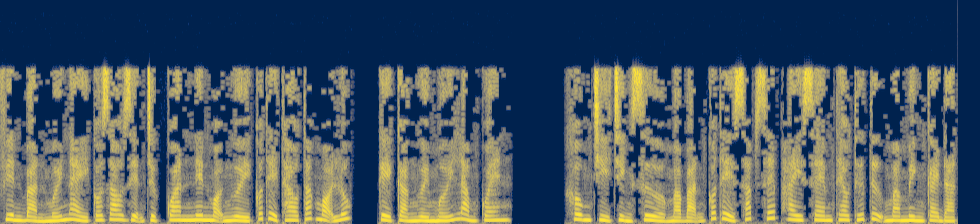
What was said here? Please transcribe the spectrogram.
Phiên bản mới này có giao diện trực quan nên mọi người có thể thao tác mọi lúc, kể cả người mới làm quen. Không chỉ chỉnh sửa mà bạn có thể sắp xếp hay xem theo thứ tự mà mình cài đặt.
